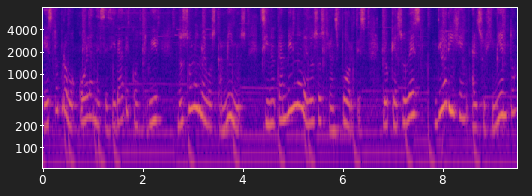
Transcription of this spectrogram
Esto provocó la necesidad de construir no solo nuevos caminos, sino también novedosos transportes, lo que a su vez dio origen al surgimiento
